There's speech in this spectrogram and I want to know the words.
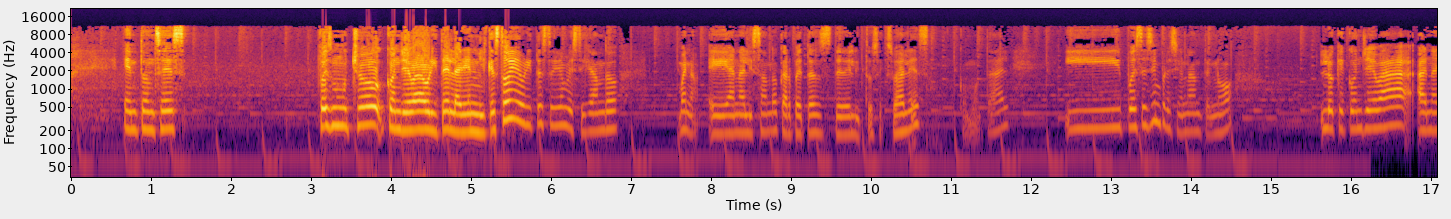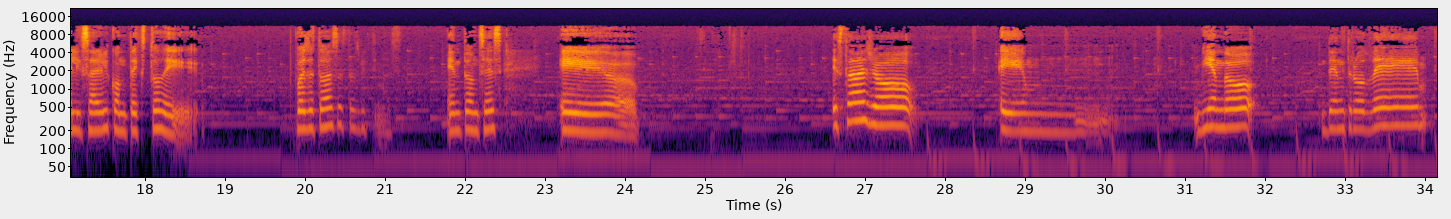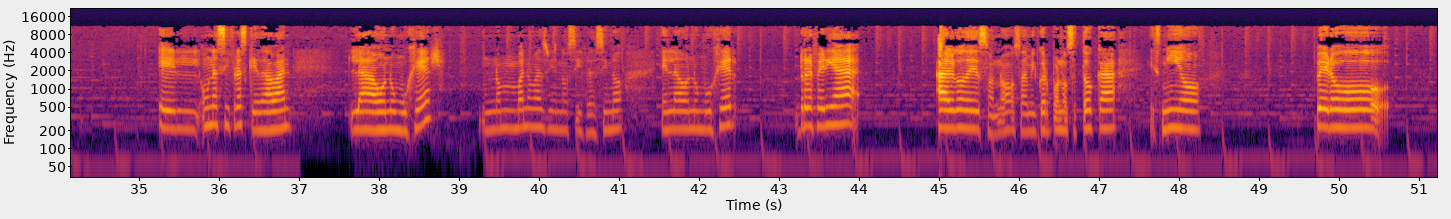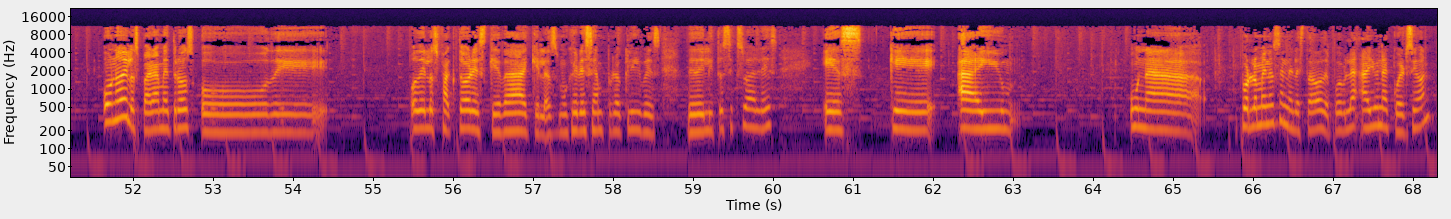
Entonces, pues mucho conlleva ahorita el área en el que estoy. Ahorita estoy investigando, bueno, eh, analizando carpetas de delitos sexuales como tal. Y pues es impresionante, ¿no? Lo que conlleva analizar el contexto de, pues de todas estas víctimas. Entonces, eh, estaba yo Em, viendo dentro de unas cifras que daban la ONU Mujer, no, bueno, más bien no cifras, sino en la ONU Mujer refería algo de eso, ¿no? O sea, mi cuerpo no se toca, es mío, pero uno de los parámetros o de o de los factores que da que las mujeres sean proclives de delitos sexuales es que hay una, por lo menos en el estado de Puebla, hay una coerción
